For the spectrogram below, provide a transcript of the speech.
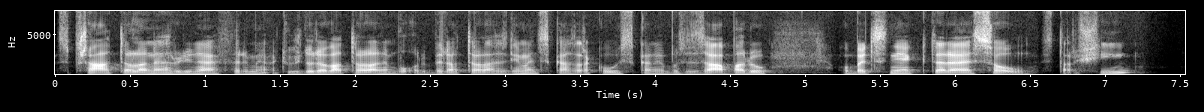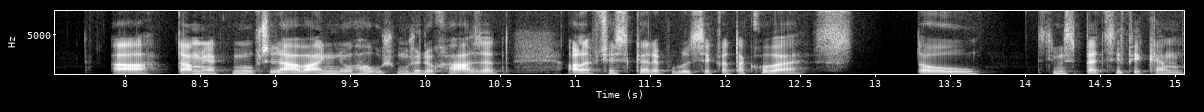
zpřátelené rodinné firmy, ať už dodavatele nebo odběratele z Německa, z Rakouska nebo ze západu, obecně, které jsou starší a tam jakýmu přidávání noha už může docházet, ale v České republice jako takové s, tou, s tím specifikem uh,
